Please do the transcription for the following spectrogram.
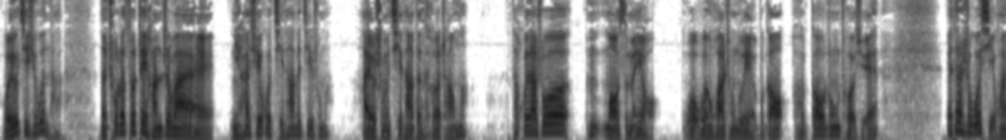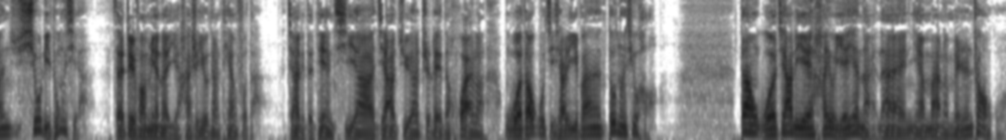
我又继续问他：“那除了做这行之外，你还学过其他的技术吗？还有什么其他的特长吗？”他回答说：“貌似没有，我文化程度也不高，高中辍学。哎，但是我喜欢修理东西啊，在这方面呢也还是有点天赋的。”家里的电器啊、家具啊之类的坏了，我捣鼓几下，一般都能修好。但我家里还有爷爷奶奶，年迈了没人照顾，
